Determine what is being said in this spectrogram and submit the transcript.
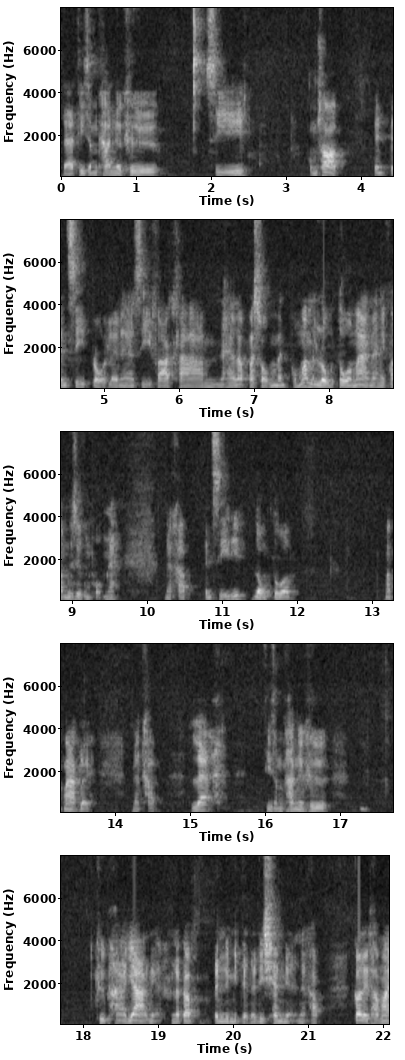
และที่สำคัญก็คือสีผมชอบเป็นเป็นสีโปรดเลยนะฮะสีฟ้าครามนะฮะแล้วผสมมันผมว่ามันลงตัวมากนะในความรู้สึกของผมนะนะครับ เป็นสีที่ลงตัวมากๆเลยนะครับ และ ที่สำคัญก็คือ คือหายากเนี่ย แล้วก็เป็น limited edition เนี่ยนะครับ ก็เลยทำให้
